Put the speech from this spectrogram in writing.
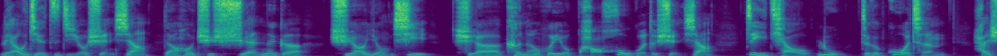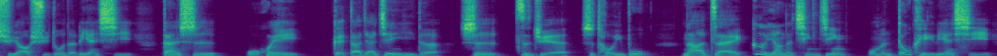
了解自己有选项，然后去选那个需要勇气、需呃可能会有不好后果的选项，这一条路，这个过程还需要许多的练习。但是我会给大家建议的是自觉，是头一步。那在各样的情境，我们都可以练习。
